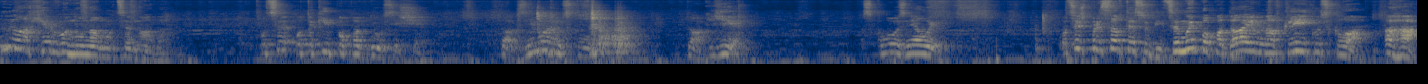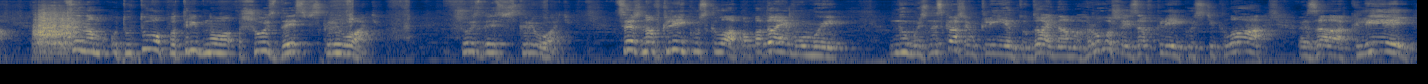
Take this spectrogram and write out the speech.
Нахер воно нам оце треба? Оце отакий попадусище. Так, знімаємо скло. Так, є. Скло зняли. Оце ж представте собі, це ми попадаємо на вклейку скла. Ага. Це нам отуто потрібно щось десь вскривати. Щось десь вскривати. Це ж на вклейку скла попадаємо ми. Ну ми ж не скажемо клієнту, дай нам грошей за вклейку стекла, за клей.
